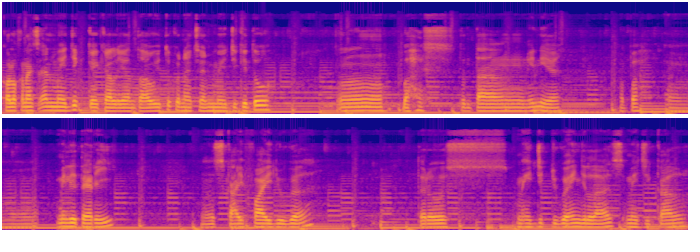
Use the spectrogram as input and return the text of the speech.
Kalau Knights and Magic kayak kalian tahu itu Knights and Magic itu eh, bahas tentang ini ya apa eh, military eh, sci-fi juga terus magic juga yang jelas magical.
